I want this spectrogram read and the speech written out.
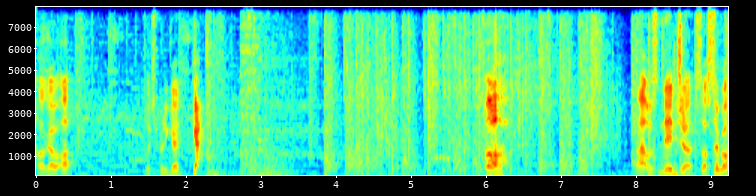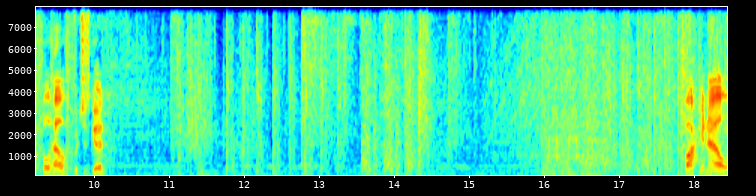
I'll go up. Looks pretty good. Go! Oh! That was ninja. So I've still got full health, which is good. Fucking hell.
